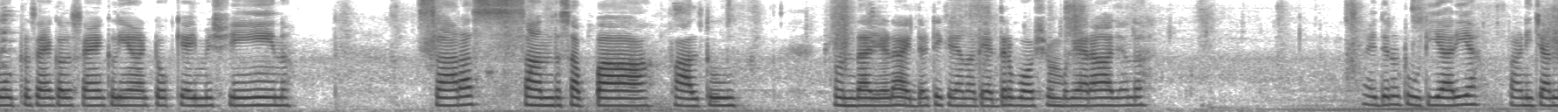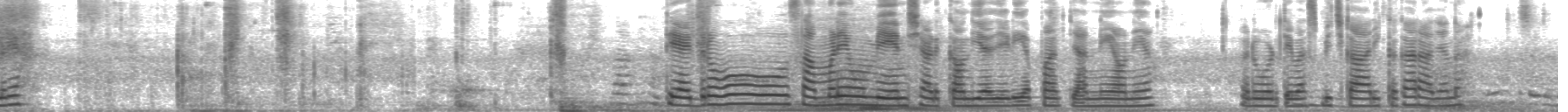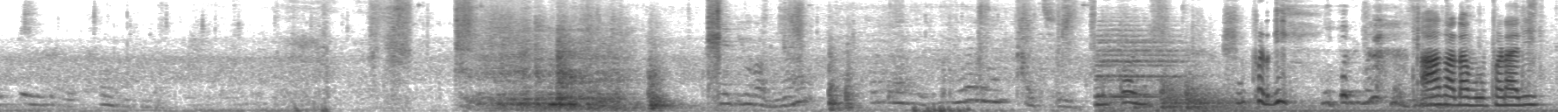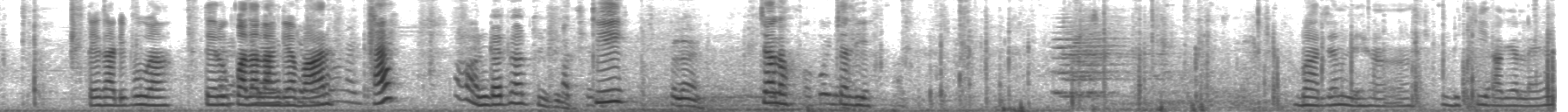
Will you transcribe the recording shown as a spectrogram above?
ਸਾਰਾ ਸੰਦ, ਸੱਪਾ, ਫਾਲਤੂ ਹੁੰਦਾ ਜਿਹੜਾ ਇੱਧਰ ਟਿਕ ਜਾਂਦਾ ਤੇ ਇੱਧਰ ਵਾਸ਼ਰੂਮ ਵਗੈਰਾ ਆ ਜਾਂਦਾ। ਇੱਧਰੋਂ ਟੂਟੀ ਆ ਰਹੀ ਆ, ਪਾਣੀ ਚੱਲ ਰਿਹਾ। ਤੇ ਇੱਧਰੋਂ ਉਹ ਸਾਹਮਣੇ ਉਹ ਮੇਨ ਸੜਕ ਆਉਂਦੀ ਆ ਜਿਹੜੀ ਆਪਾਂ ਜਾਂਦੇ ਆਉਨੇ ਆ। ਰੋਡ ਤੇ ਬਸ ਵਿਚਕਾਰ ਇੱਕ ਘਰ ਆ ਜਾਂਦਾ। ਫੁੱਫੜ ਦੀ ਆ ਸਾਡਾ ਫੁੱਫੜ ਆ ਜੀ ਤੇ ਸਾਡੀ ਭੂਆ ਤੇ ਰੂਪਾ ਦਾ ਲੰਘ ਗਿਆ ਬਾਹਰ। ਹੈ? ਅੰਦਰ ਨਾ ਸੀ। ਕੀ? ਪਲਾਨ ਚਲੋ ਚੱਲੀਏ। ਬਾਹਰ ਜਾਂਦੇ ਹਾਂ। ਡਿੱਕੀ ਆ ਗਿਆ ਲੈਣ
